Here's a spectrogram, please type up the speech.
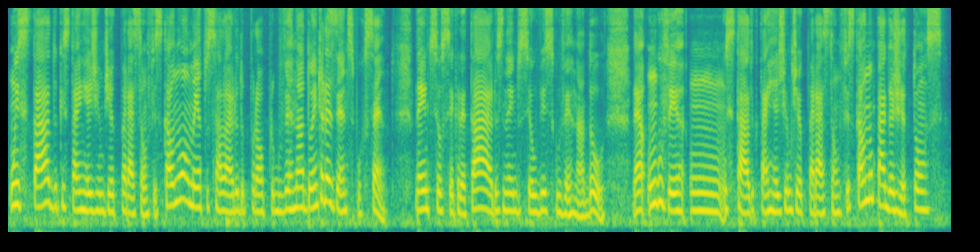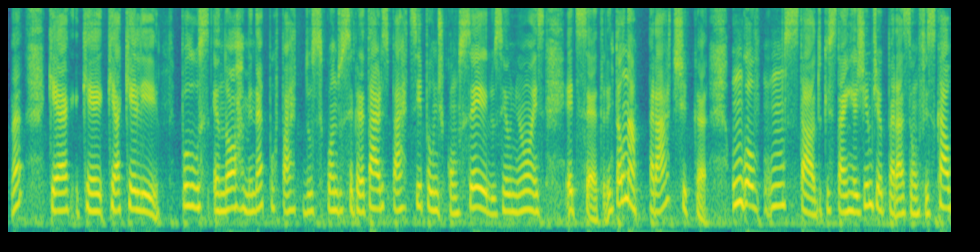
Um Estado que está em regime de recuperação fiscal não aumenta o salário do próprio governador em 300%, nem dos seus secretários, nem do seu vice-governador. Né? Um, um Estado que está em regime de recuperação fiscal não paga jetons, né? que, é, que, é, que é aquele plus enorme né? por parte dos. Quando os secretários participam de conselhos, reuniões, etc. Então, na prática, um, um Estado que está em regime de recuperação fiscal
